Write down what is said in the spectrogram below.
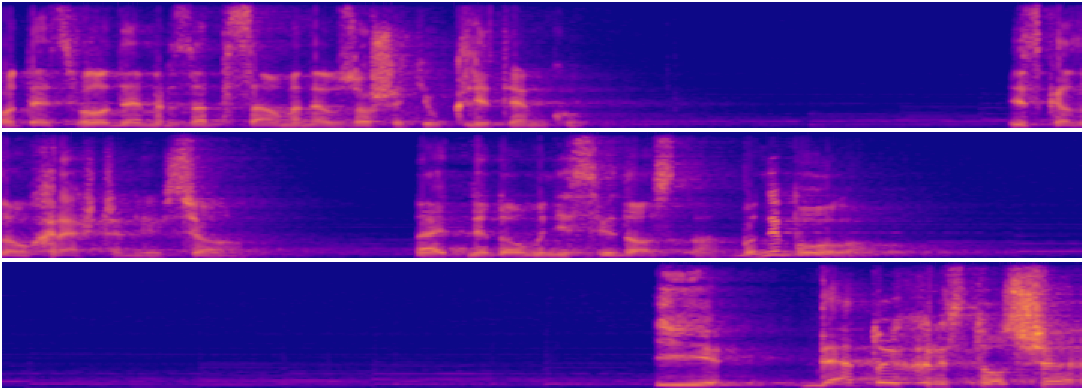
отець Володимир записав мене в зошиті в клітинку. І сказав хрещений, все. Навіть не дав мені свідоцтва, бо не було. І де той Христос ще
